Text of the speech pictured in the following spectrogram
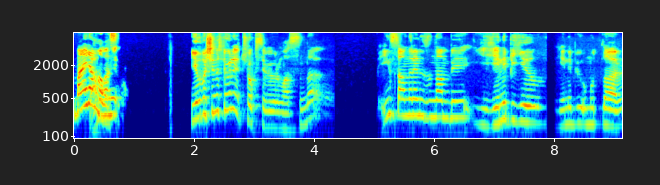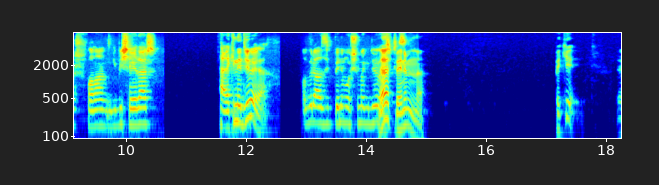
Bayram Ya havası. hani Yılbaşını şöyle çok seviyorum aslında. İnsanlar en azından bir yeni bir yıl, yeni bir umutlar falan gibi şeyler telkin ediyor ya. O birazcık benim hoşuma gidiyor Evet açıkçası. benimle. Peki e,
